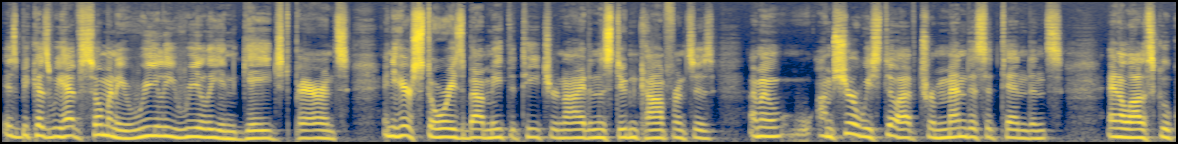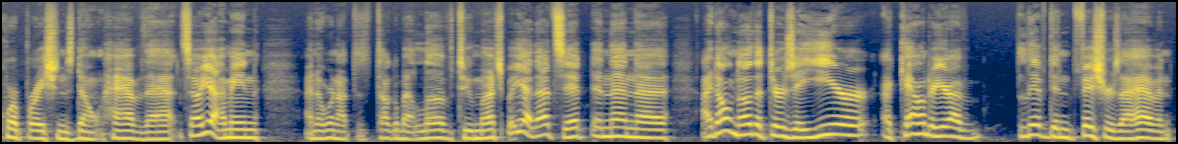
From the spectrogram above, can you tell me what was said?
is because we have so many really really engaged parents. And you hear stories about meet the teacher night and the student conferences. I mean i'm sure we still have tremendous attendance and a lot of school corporations don't have that. So yeah i mean I know we're not to talk about love too much, but yeah, that's it. And then uh, I don't know that there's a year, a calendar year I've lived in Fishers. I haven't,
